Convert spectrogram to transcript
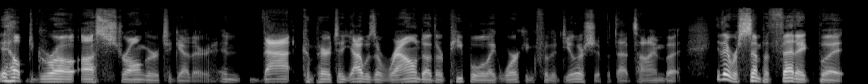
it helped grow us stronger together. And that compared to, I was around other people like working for the dealership at that time, but they were sympathetic, but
